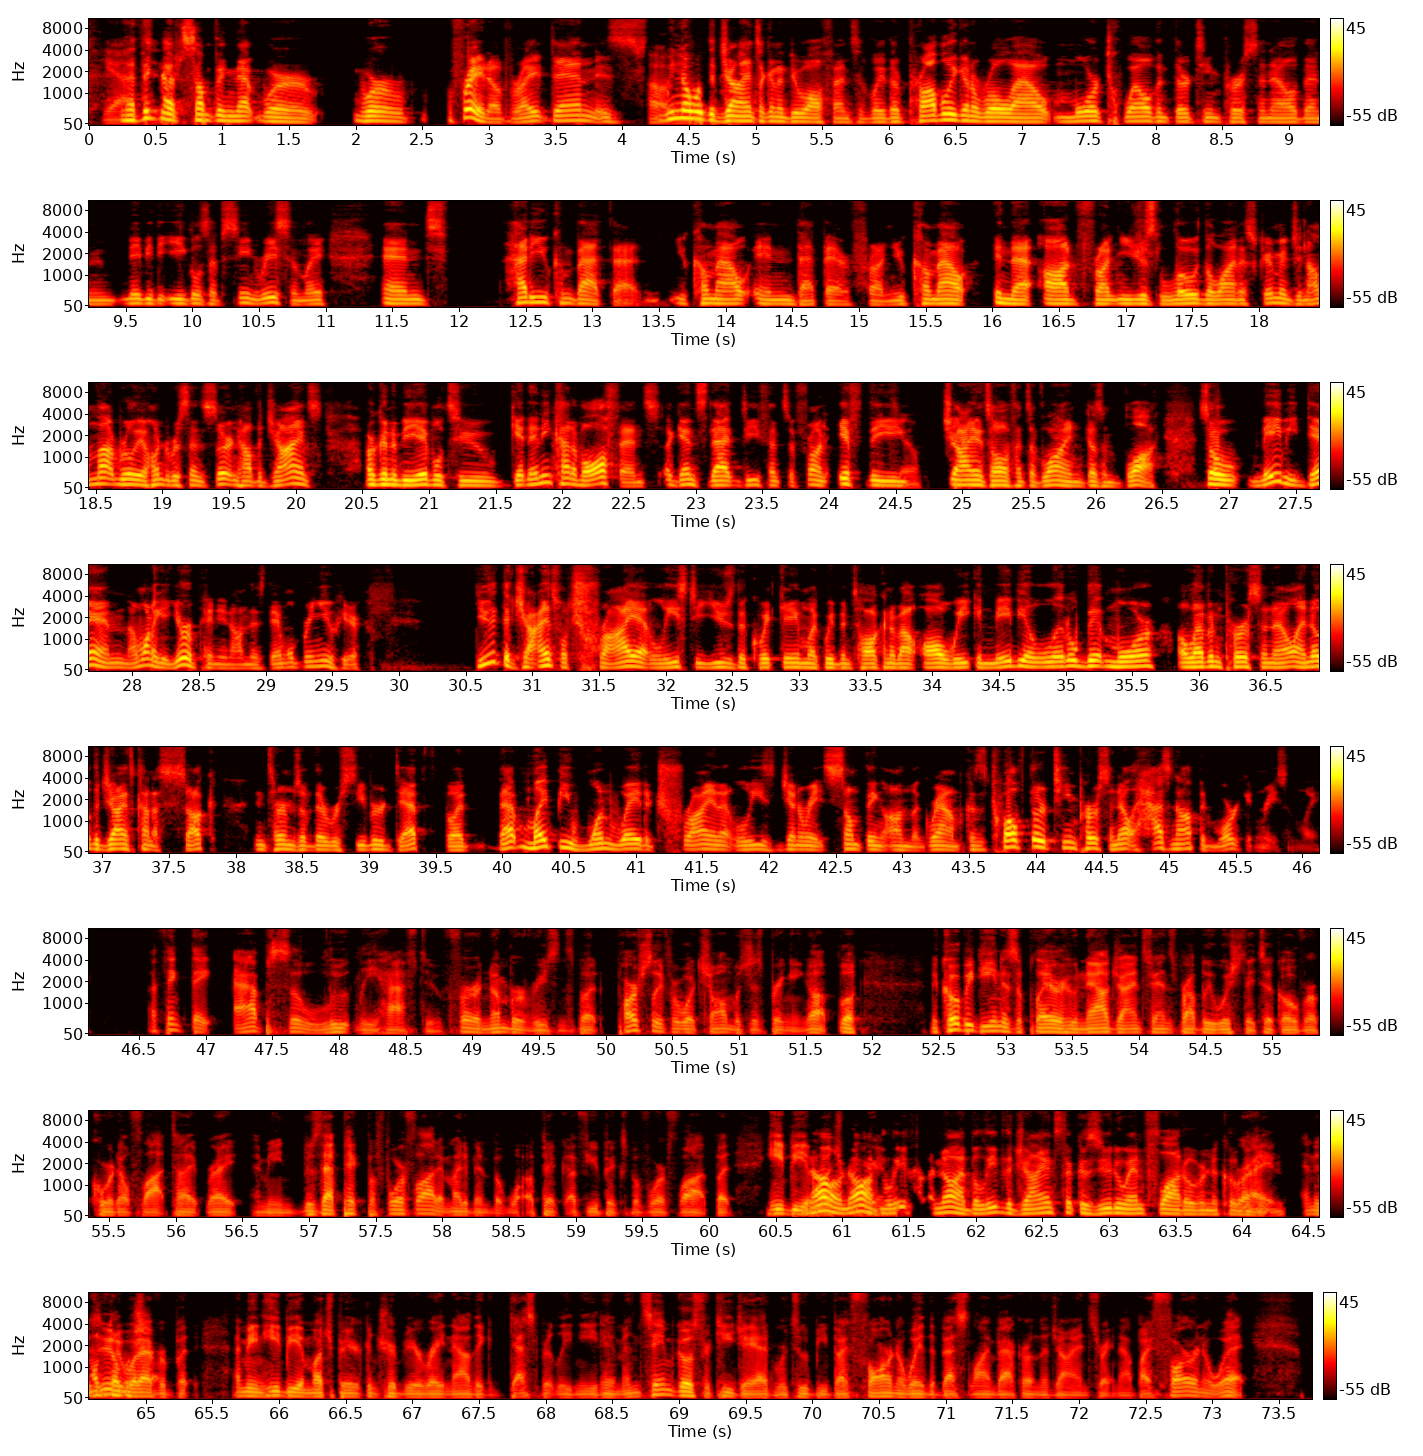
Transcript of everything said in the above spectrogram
Yeah, and I think that's something that we're we're afraid of, right? Dan is oh, we yeah. know what the Giants are going to do offensively. They're probably going to roll out more 12 and 13 personnel than maybe the Eagles have seen recently. And how do you combat that? You come out in that bear front, you come out in that odd front, and you just load the line of scrimmage. And I'm not really 100% certain how the Giants are going to be able to get any kind of offense against that defensive front if the Giants' offensive line doesn't block. So maybe, Dan, I want to get your opinion on this. Dan, we'll bring you here. Do you think the Giants will try at least to use the quick game like we've been talking about all week and maybe a little bit more 11 personnel? I know the Giants kind of suck in terms of their receiver depth, but that might be one way to try and at least generate something on the ground because 12 13 personnel has not been working recently. I think they absolutely have to for a number of reasons, but partially for what Sean was just bringing up. Look, Nakobe Dean is a player who now Giants fans probably wish they took over a Cordell Flott type, right? I mean, was that pick before Flott? It might have been, but a pick, a few picks before Flott, but he'd be no, no. I believe no, I believe the Giants took Ezeudu and Flott over Nakobe right. Dean. and Ezeudu, whatever. But I mean, he'd be a much bigger contributor right now. They desperately need him, and same goes for T.J. Edwards, who would be by far and away the best linebacker on the Giants right now, by far and away.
